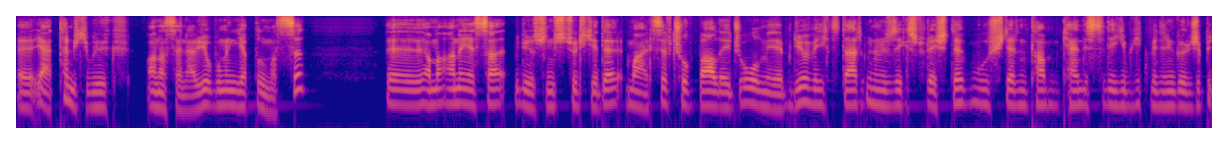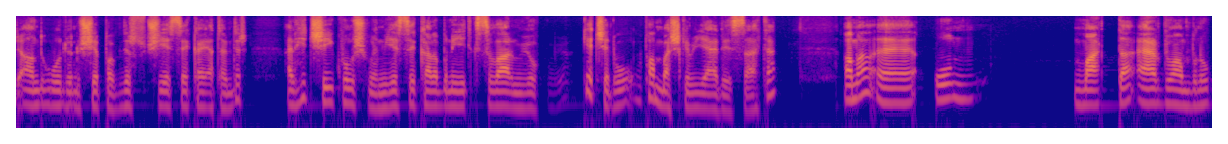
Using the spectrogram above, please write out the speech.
E, yani tabii ki büyük ana senaryo bunun yapılması. Ee, ama anayasa biliyorsunuz Türkiye'de maalesef çok bağlayıcı olmayabiliyor ve iktidar önümüzdeki süreçte bu işlerin tam kendi istediği gibi gitmediğini görünce bir anda o dönüş yapabilir, suçu YSK'ya atabilir. Hani hiç şeyi konuşmayalım. YSK'nın buna yetkisi var mı yok mu? Geçelim. O bambaşka bir yerdeyiz zaten. Ama e, 10 Mart'ta Erdoğan bunu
